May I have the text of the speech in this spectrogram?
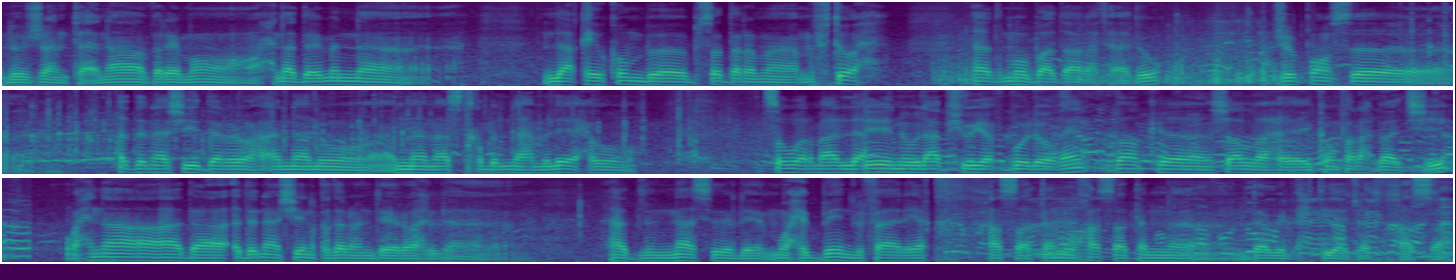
لو جان تاعنا فريمون حنا دائما نلاقيكم بصدر مفتوح. هاد المبادرات هادو. je pense ادنى شي دروه اننا أننا استقبلناه مليح و تصور مع اللاعبين ولعب شوية في بولوغين. donc إن شاء الله يكون فرح بهذا الشيء وحنا هذا ادنى شيء نقدروا نديروه هاد الناس اللي محبين الفريق خاصة وخاصة ذوي الاحتياجات الخاصة.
